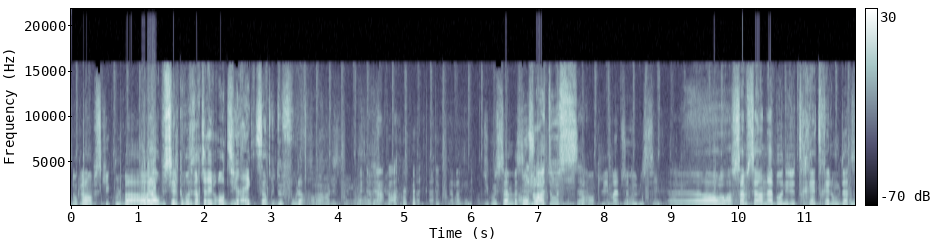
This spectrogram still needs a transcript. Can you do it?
Donc là, en plus, ce qui est cool, bah, bah voilà, en plus, il y a le commentateur qui arrive en direct. C'est un truc de fou là. Du coup, Sam, bah, c'est Bonjour lui à qui tous. commente les matchs à domicile. Euh, alors, alors, Sam, c'est un abonné de très très longue date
